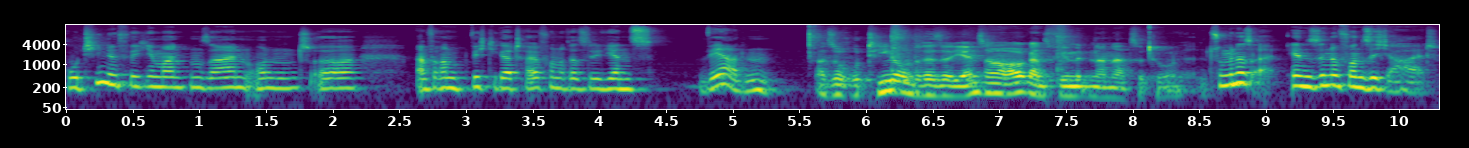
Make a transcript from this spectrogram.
Routine für jemanden sein und äh, einfach ein wichtiger Teil von Resilienz werden. Also Routine und Resilienz haben auch ganz viel miteinander zu tun. Zumindest im Sinne von Sicherheit.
